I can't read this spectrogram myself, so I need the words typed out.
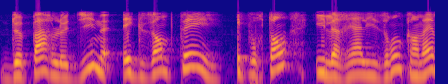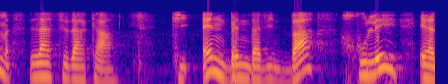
de par le din, exemptés. Et pourtant, ils réaliseront quand même la tzedaka qui en ben David ba roulé et la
